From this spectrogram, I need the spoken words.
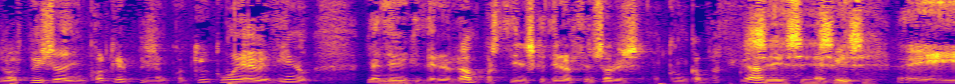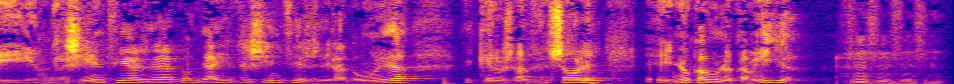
los pisos, en cualquier piso, en cualquier comunidad de vecinos, ya tienes que tener rampas, tienes que tener ascensores con capacidad. Sí, sí, sí, eh, en residencias de la, hay residencias de la comunidad que los ascensores eh, no cabe una camilla.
